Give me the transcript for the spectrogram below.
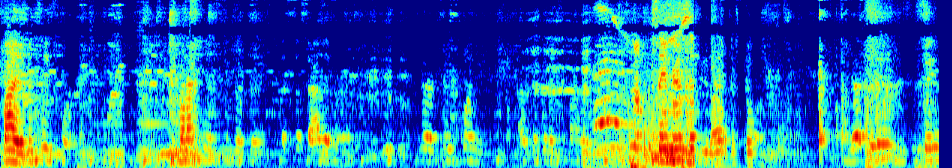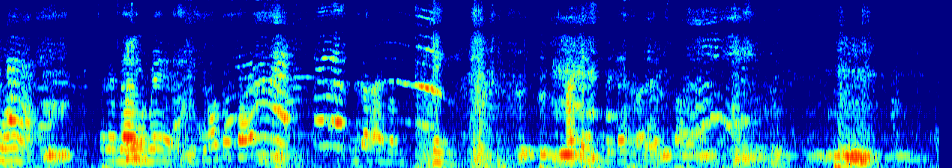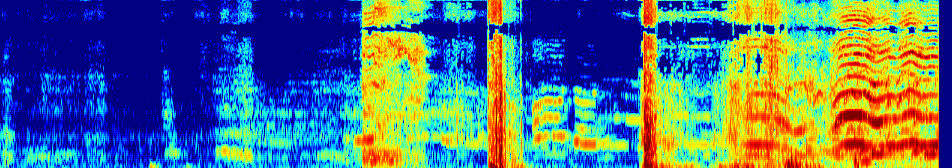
expired. It tastes funny. But I can't see the thing. It's the salad bread. Yeah, it tastes funny. I think it expired. It's not the same recipe that at the store. Yes, it is. It's the same one. But it's not even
